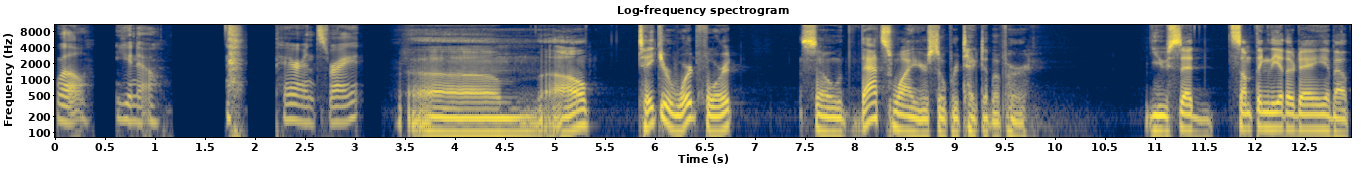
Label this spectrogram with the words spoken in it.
well, you know, parents, right? Um, I'll take your word for it. So that's why you're so protective of her. You said something the other day about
